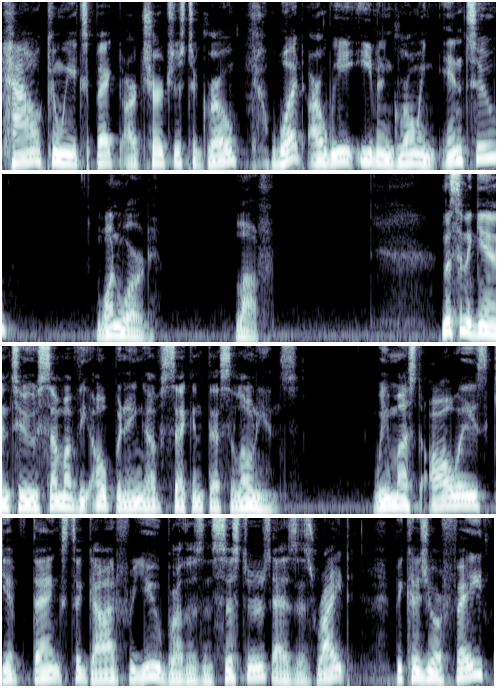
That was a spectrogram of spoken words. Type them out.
How can we expect our churches to grow? What are we even growing into? One word love. Listen again to some of the opening of Second Thessalonians. We must always give thanks to God for you, brothers and sisters, as is right, because your faith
